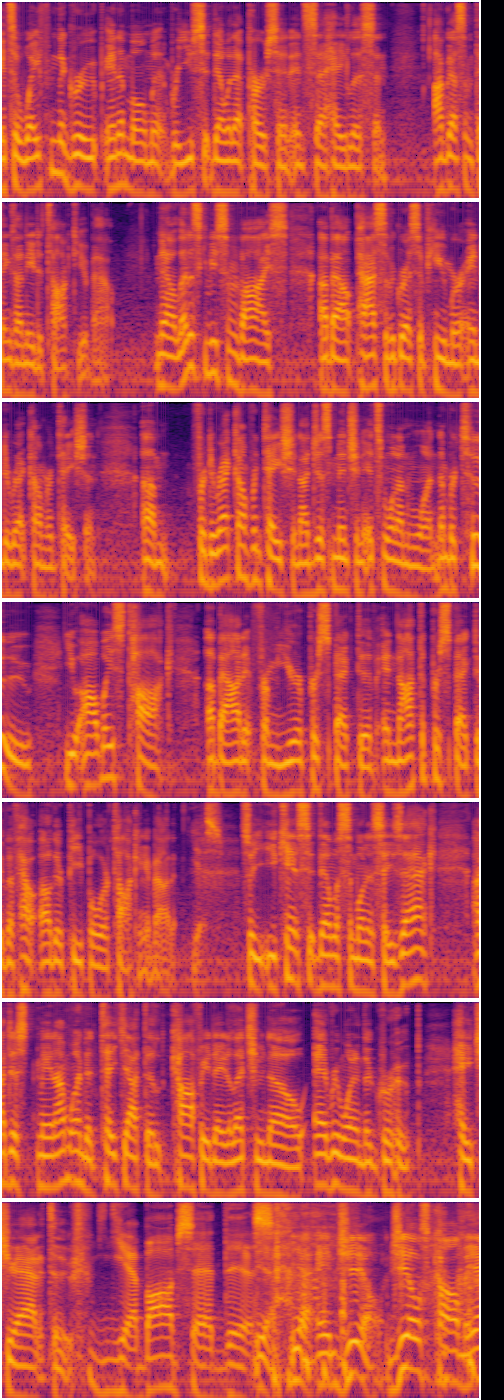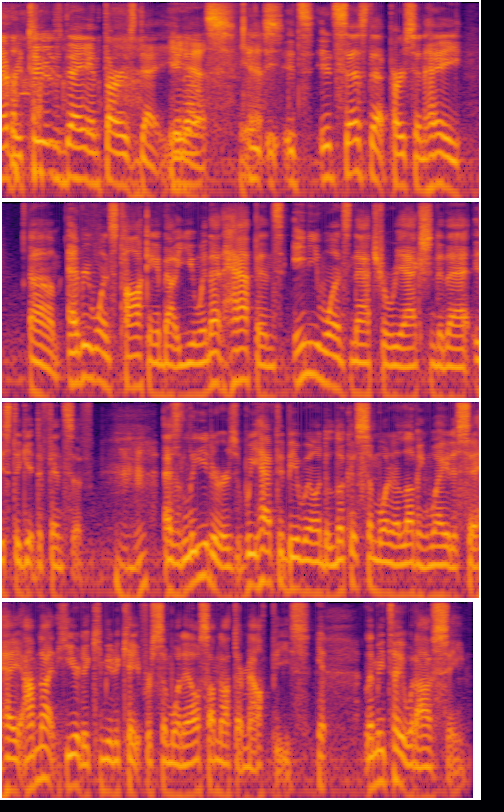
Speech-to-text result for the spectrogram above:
It's away from the group in a moment where you sit down with that person and say, hey, listen, I've got some things I need to talk to you about. Now, let us give you some advice about passive aggressive humor and direct confrontation. Um, for direct confrontation, I just mentioned it's one on one. Number two, you always talk about it from your perspective and not the perspective of how other people are talking about it. Yes. So you- you can't sit down with someone and say, Zac, I just, man, I wanted to take you out to coffee today to let you know everyone in the group hates your attitude. Yeah. Bob said this. Yeah, yeah. And Jill, Jill's called me every Tuesday and Thursday. You? Yes, It- yes. It, it's it says that person, hey, um, everyone's talking about you. When that happens, anyone's natural reaction to that is to get defensive. Mm-hmm. As leaders, we have to be willing to look at someone in a loving way to say, hey, I'm not here to communicate for someone else. I'm not their mouthpiece. Yep. Let me tell you what I've seen.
